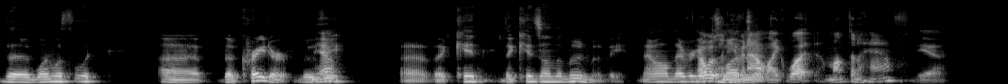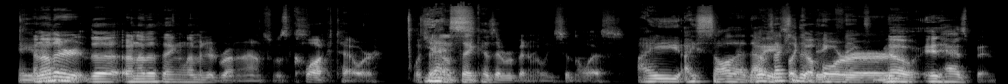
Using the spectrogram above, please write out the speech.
the one with uh the crater movie. Yeah. Uh the kid the kids on the moon movie. Now I'll never get That wasn't even it. out like what a month and a half. yeah. Hey, Another um, the another thing limited run announced was Clock Tower, which I don't think has ever been released in the West. I I saw that. That Wait, was actually like the a big horror- me. No, it has been.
